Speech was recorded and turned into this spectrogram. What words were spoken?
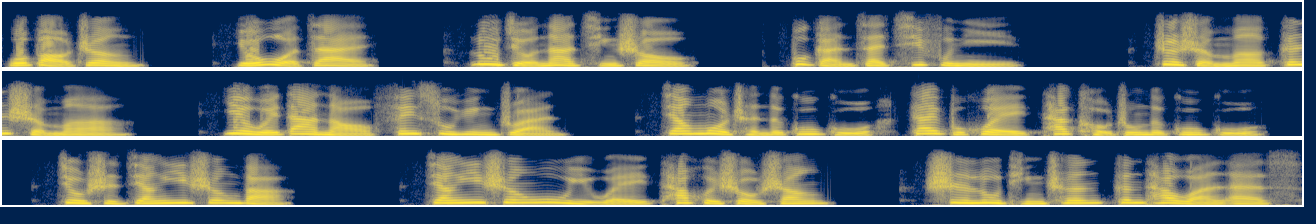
我保证，有我在，陆九那禽兽不敢再欺负你。这什么跟什么啊？叶维大脑飞速运转。江墨尘的姑姑，该不会他口中的姑姑就是江医生吧？江医生误以为他会受伤，是陆廷琛跟他玩 S，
